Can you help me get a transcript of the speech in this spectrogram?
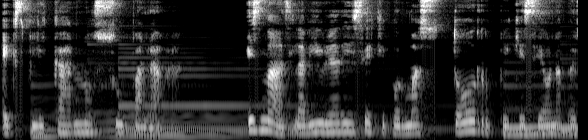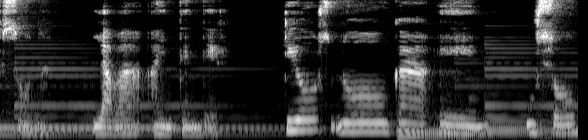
explicarnos su palabra. Es más, la Biblia dice que por más torpe que sea una persona, la va a entender. Dios nunca eh, usó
